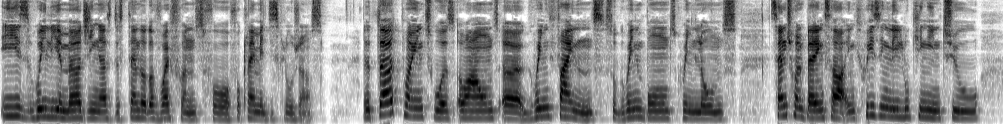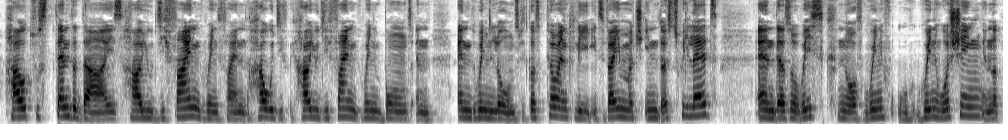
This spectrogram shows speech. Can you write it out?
is really emerging as the standard of reference for, for climate disclosures. The third point was around uh, green finance, so green bonds, green loans. Central banks are increasingly looking into how to standardize how you define green fin- how, how you define green bonds and, and green loans, because currently it's very much industry led and there's a risk you know, of green, greenwashing and not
